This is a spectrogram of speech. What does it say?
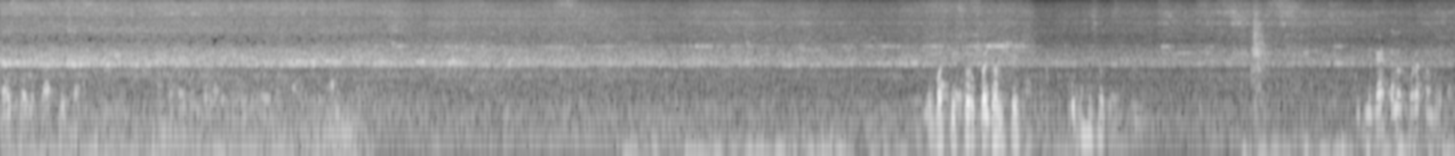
है बत्तीस सौ रुपये घन फीट इसमें क्या कलर थोड़ा कम रहता है।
